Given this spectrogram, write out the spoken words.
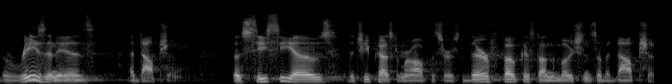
the reason is adoption. The CCOs, the chief customer officers, they're focused on the motions of adoption,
